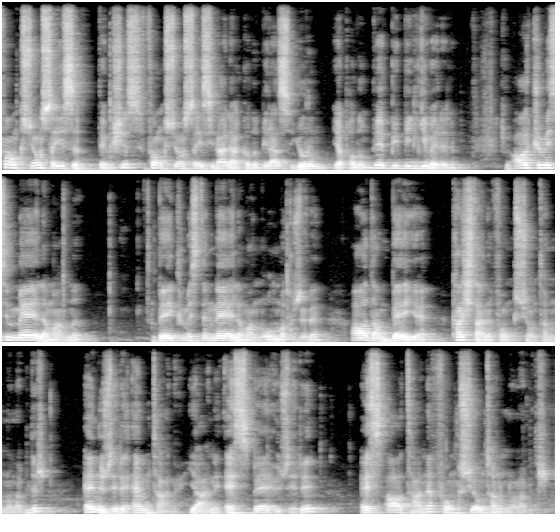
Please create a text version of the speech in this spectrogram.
fonksiyon sayısı demişiz. Fonksiyon sayısı ile alakalı biraz yorum yapalım ve bir bilgi verelim. Şimdi A kümesi M elemanlı, B kümesi de N elemanlı olmak üzere A'dan B'ye kaç tane fonksiyon tanımlanabilir? N üzeri M tane yani SB üzeri SA tane fonksiyon tanımlanabilir.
